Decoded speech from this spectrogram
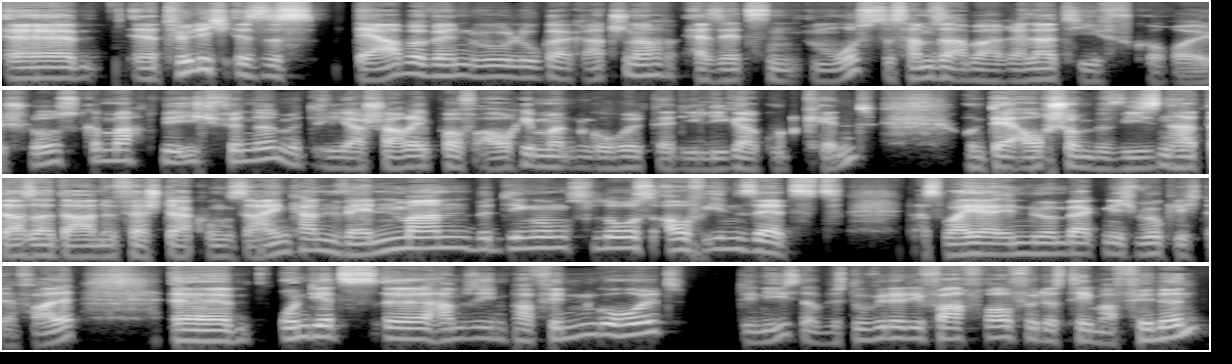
Äh, natürlich ist es derbe, wenn du Luka Gratschner ersetzen musst. Das haben sie aber relativ geräuschlos gemacht, wie ich finde. Mit Ilya Sharipov auch jemanden geholt, der die Liga gut kennt und der auch schon bewiesen hat, dass er da eine Verstärkung sein kann, wenn man bedingungslos auf ihn setzt. Das war ja in Nürnberg nicht wirklich der Fall. Äh, und jetzt äh, haben sie ein paar Finnen geholt. Denise, da bist du wieder die Fachfrau für das Thema Finnen.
